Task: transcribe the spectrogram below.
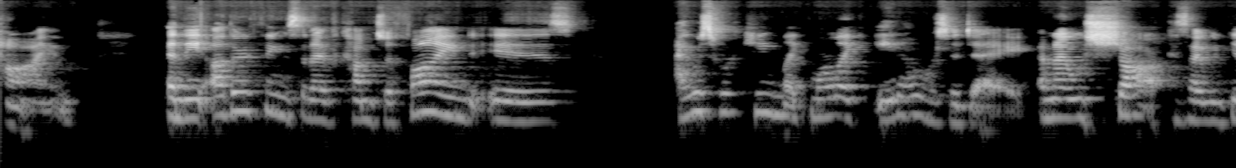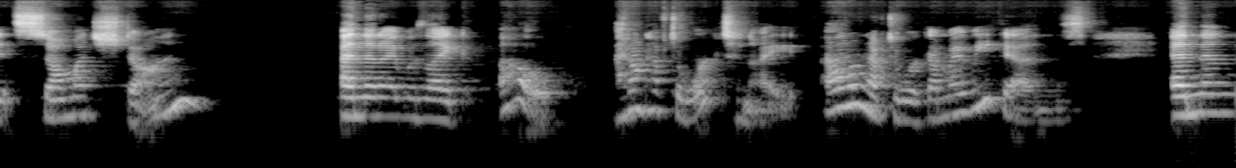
time. And the other things that I've come to find is I was working like more like eight hours a day. And I was shocked because I would get so much done. And then I was like, oh, I don't have to work tonight. I don't have to work on my weekends. And then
